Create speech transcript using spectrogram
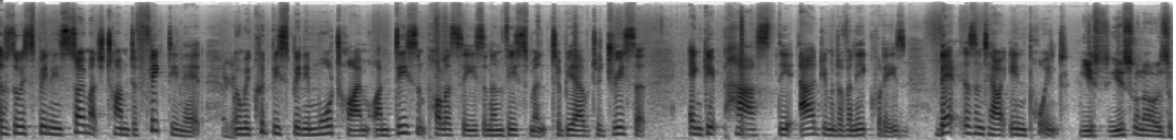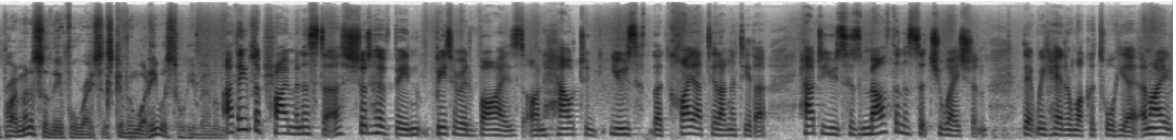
is we're spending so much time deflecting that Okay. when we could be spending more time on decent policies and investment to be able to address it and get past the argument of inequities. That isn't our end point. Yes, yes or no, is the Prime Minister therefore racist, given what he was talking about? on I think the Prime Minister should have been better advised on how to use the kaya te rangatira, how to use his mouth in a situation that we had in Whakatohea. And I,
